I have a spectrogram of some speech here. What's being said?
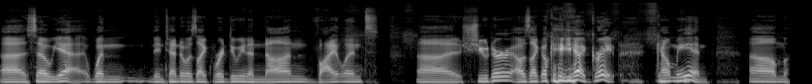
Uh, so yeah, when Nintendo was like, we're doing a non-violent uh, shooter, I was like, okay, yeah, great, count me in. Um,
